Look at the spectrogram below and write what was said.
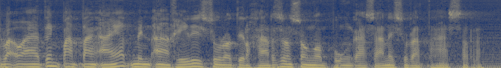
arba'u ayatin patang ayat min akhiri suratil harsal songo pungkasane surat hasr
